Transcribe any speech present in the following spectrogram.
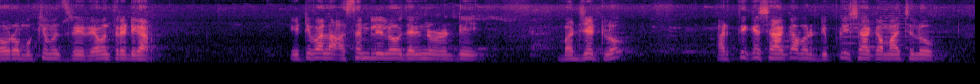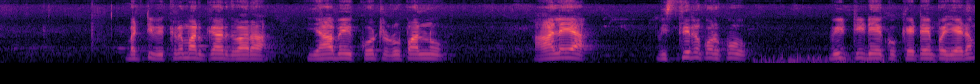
గౌరవ ముఖ్యమంత్రి శ్రీ రేవంత్ రెడ్డి గారు ఇటీవల అసెంబ్లీలో జరిగినటువంటి బడ్జెట్లో ఆర్థిక శాఖ మరియు డిప్యూటీ శాఖ మార్చులు బట్టి విక్రమార్క గారి ద్వారా యాభై కోట్ల రూపాయలను ఆలయ విస్తీర్ణ కొరకు వీటీడీఏకు కేటాయింపజేయడం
